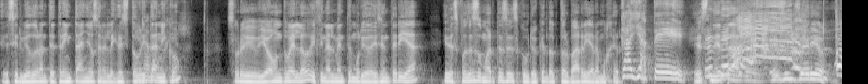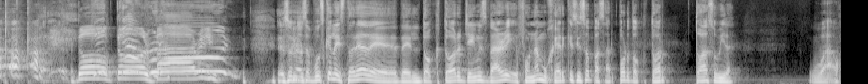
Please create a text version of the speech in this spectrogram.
Eh, sirvió durante 30 años en el ejército británico, mujer. sobrevivió a un duelo y finalmente murió de disentería. Y después de su muerte se descubrió que el doctor Barry era mujer. ¡Cállate! Es neta, güey. es en serio. Doctor Barry. Es una, o sea, busquen la historia de- del doctor James Barry. Fue una mujer que se hizo pasar por doctor toda su vida. Wow.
